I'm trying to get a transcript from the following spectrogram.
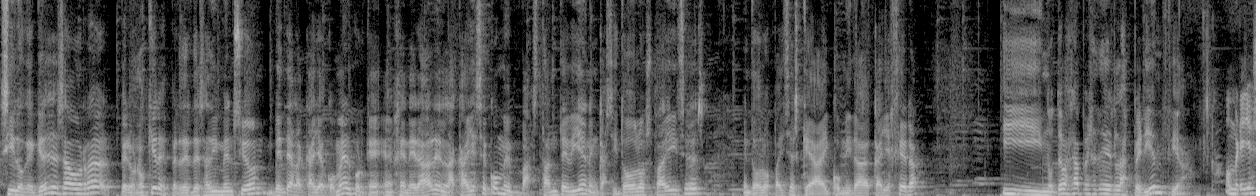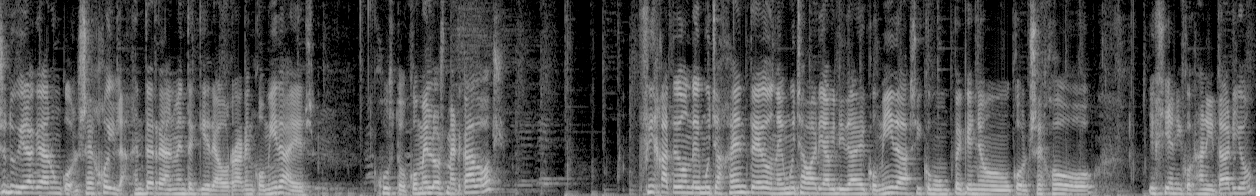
si lo que quieres es ahorrar, pero no quieres perderte esa dimensión, vete a la calle a comer, porque en general en la calle se come bastante bien en casi todos los países, en todos los países que hay comida callejera, y no te vas a perder la experiencia. Hombre, yo si tuviera que dar un consejo y la gente realmente quiere ahorrar en comida es, justo, come en los mercados, fíjate donde hay mucha gente, donde hay mucha variabilidad de comida, así como un pequeño consejo higiénico-sanitario.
